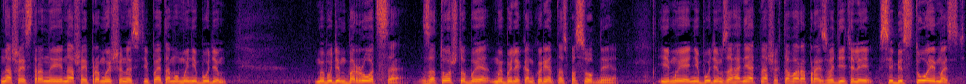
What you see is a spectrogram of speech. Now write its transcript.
нашей страны, нашей промышленности, поэтому мы не будем, мы будем бороться за то, чтобы мы были конкурентоспособные. И мы не будем загонять наших товаропроизводителей в себестоимость,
